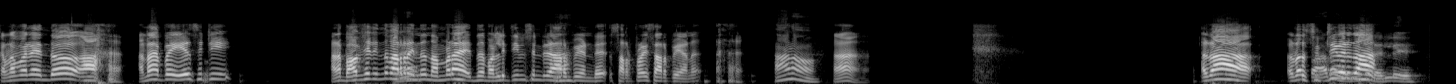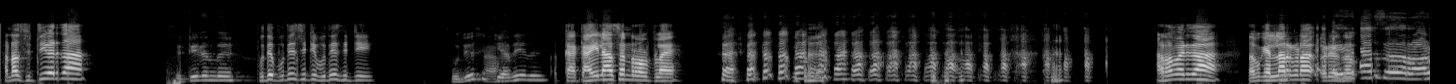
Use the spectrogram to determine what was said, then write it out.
കണ്ണമ്മനെ എന്തോ? അണ്ണാ ഇപ്പൊ ഏത് സിറ്റി അണ്ണാ ബാബുശേരി ഇന്ന് പറഞ്ഞ ഇന്ന് നമ്മുടെ ഇന്ന് വള്ളി ടീംസിന്റെ ഒരു. ആർ പി ഉണ്ട്. സർപ്രൈസ് ആർ പി ആണ്. ആണോ? ആ. എടാ എടാ സിറ്റി വരുന്നാ? അല്ലേ? അണ്ണാ സിറ്റി വരുന്നാ? സിറ്റിയിലെന്ത്? പുതിയ പുതിയ സിറ്റി പുതിയ സിറ്റി. പുതിയ സിറ്റി അതേത്? കൈലാസൻ റോൾ പ്ലേ. അണ്ണാ വരുന്നാ? നമുക്ക് എല്ലാവർക്കും കൂടെ ഒരു ദിവസം റോൾ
